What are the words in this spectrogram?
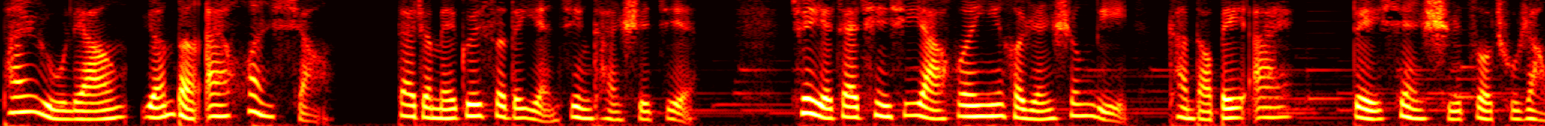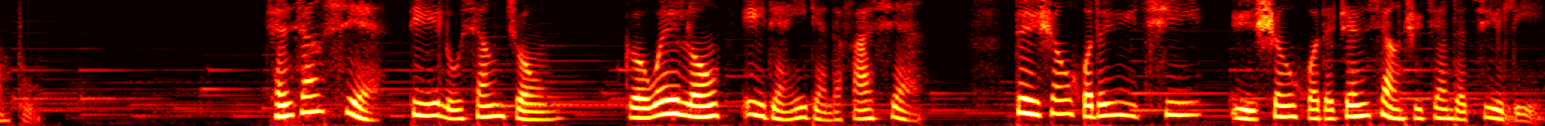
潘汝良原本爱幻想，戴着玫瑰色的眼镜看世界，却也在沁西亚婚姻和人生里看到悲哀，对现实做出让步。沉香屑第一炉香中。葛威龙一点一点的发现，对生活的预期与生活的真相之间的距离，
